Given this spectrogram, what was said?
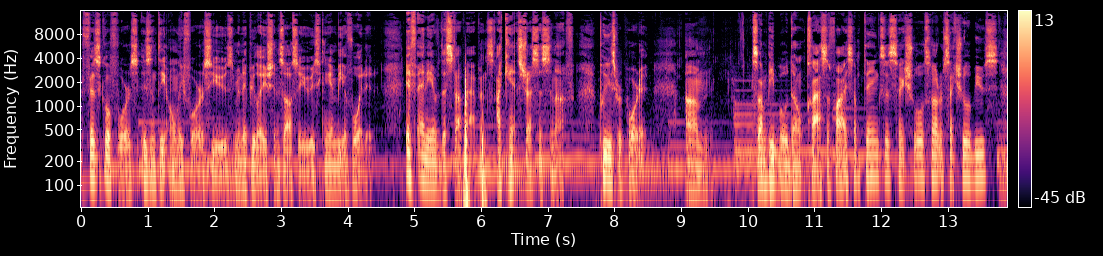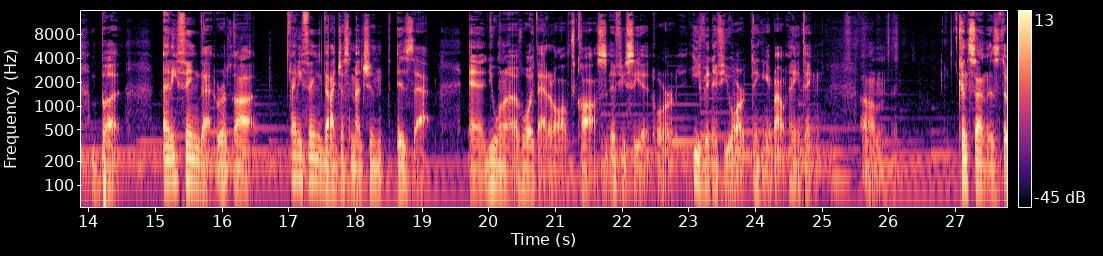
Physical force isn't the only force used. Manipulation is also used and can be avoided. If any of this stuff happens, I can't stress this enough. Please report it. Um, some people don't classify some things as sexual assault or sexual abuse, but anything that uh, anything that I just mentioned is that and you want to avoid that at all costs if you see it or even if you are thinking about anything. Um, consent is the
